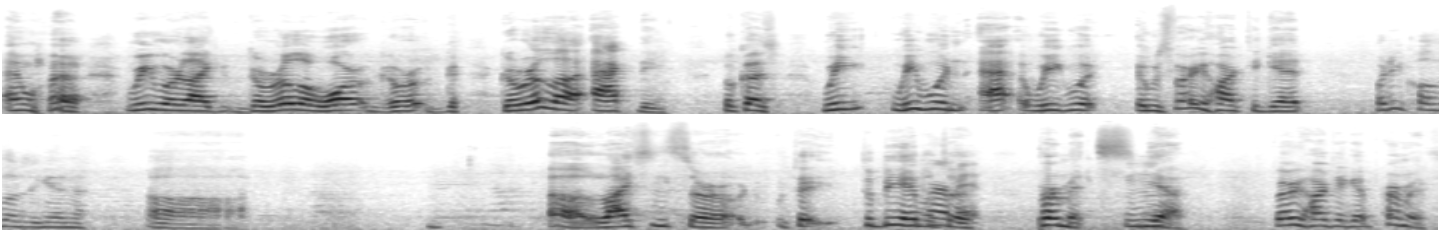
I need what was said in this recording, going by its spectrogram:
and we were like guerrilla war guer- guerrilla acting because we we wouldn't act, we would it was very hard to get what do you call those again uh, uh, license or to, to be able Permit. to permits. Yeah, very hard to get permits.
